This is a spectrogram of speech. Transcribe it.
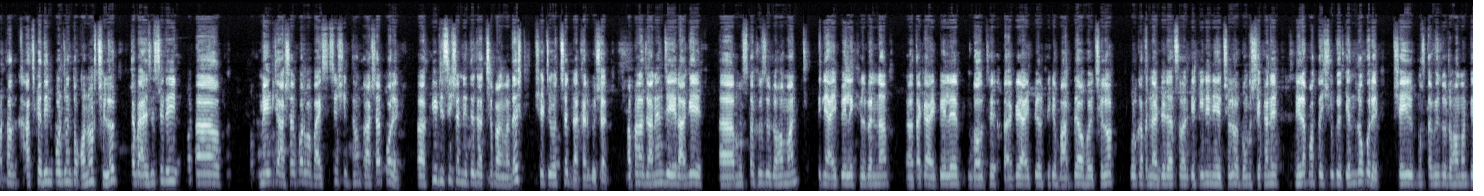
অর্থাৎ আজকে দিন পর্যন্ত অনড় ছিল, তবে আইসিসির এই মেইলটি আসার পর বা আইসিসির সিদ্ধান্ত আসার পরে কি ডিসিশন নিতে যাচ্ছে বাংলাদেশ সেটি হচ্ছে দেখার বিষয়। আপনারা জানেন যে এর আগে মুস্তাফিজুর রহমান, তিনি আইপিএল এ খেলবেন না। তাকে আইপিএল এর দল থেকে তাকে আইপিএল থেকে বাদ দেওয়া হয়েছিল। কলকাতা নাইট রাইডার্সকে কিনে নিয়েছিল এবং সেখানে নিরাপত্তা ইস্যুকে কেন্দ্র করে সেই মুস্তাফিজুর রহমানকে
